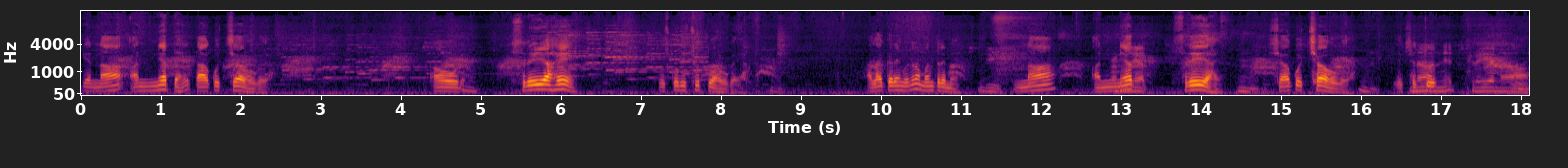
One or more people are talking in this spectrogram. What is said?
कि ना अन्यत है ताकु च हो गया। और श्रेय है उसको भी छुत्वा हो गया। अलग करेंगे ना मंत्र में। जी। ना अन्यत अन्यत। श्रेय है। हम्म, श को छ हो गया। हम्म। एक हाँ।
